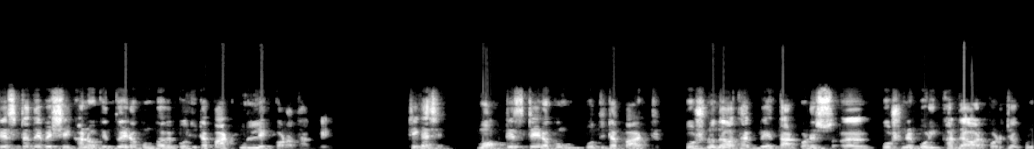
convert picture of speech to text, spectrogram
টেস্টটা দেবে, সেখানেও কিন্তু এরকম ভাবে প্রতিটা পার্ট উল্লেখ করা থাকবে। ঠিক আছে? মক টেস্টে এরকম প্রতিটা পার্ট প্রশ্ন দেওয়া থাকবে, তারপরে প্রশ্নের পরীক্ষা দেওয়ার পরে যখন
